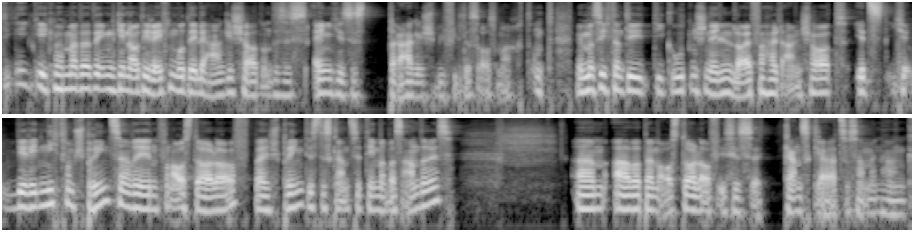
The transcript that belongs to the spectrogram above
Ich habe mir da eben genau die Rechenmodelle angeschaut und das ist, eigentlich ist es tragisch, wie viel das ausmacht. Und wenn man sich dann die, die guten, schnellen Läufer halt anschaut, jetzt, ich, wir reden nicht vom Sprint, sondern wir reden von Ausdauerlauf. Bei Sprint ist das ganze Thema was anderes. Ähm, aber beim Ausdauerlauf ist es ein ganz klarer Zusammenhang.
